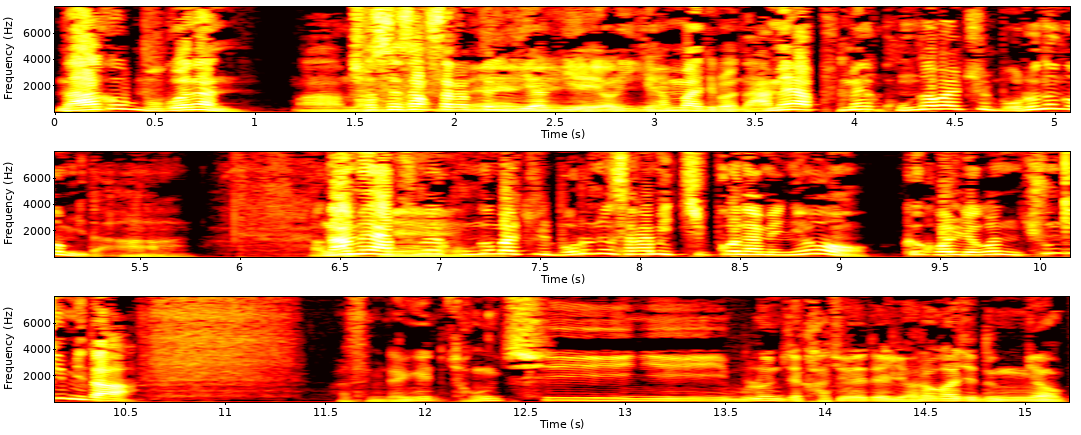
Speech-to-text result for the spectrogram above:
나하고 무관한 아, 뭐, 저 세상 사람들 예, 이야기예요. 예, 이게 예. 한마디로 남의 아픔에 공감할 줄 모르는 겁니다. 아, 남의 근데, 아픔에 예. 공감할 줄 모르는 사람이 집권하면요, 그 권력은 흉기입니다. 맞습니다. 이게 정치인이 물론 이제 가져야 될 여러 가지 능력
